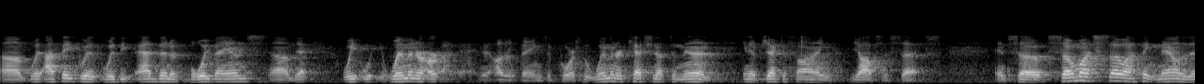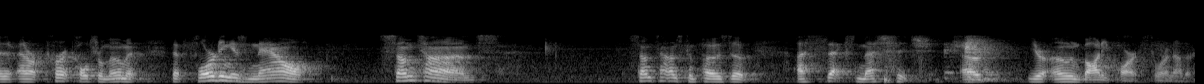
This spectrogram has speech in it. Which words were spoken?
Um, I think with, with the advent of boy bands, um, yeah, we, we, women are, are, other things, of course, but women are catching up to men in objectifying the opposite sex. And so, so much so, I think now that at our current cultural moment, that flirting is now sometimes, sometimes composed of a sex message of your own body parts to one another.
